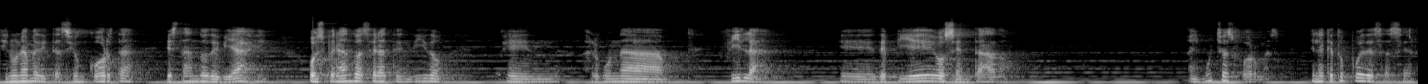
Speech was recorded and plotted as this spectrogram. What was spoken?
en una meditación corta estando de viaje o esperando a ser atendido en alguna fila, eh, de pie o sentado. Hay muchas formas en las que tú puedes hacer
